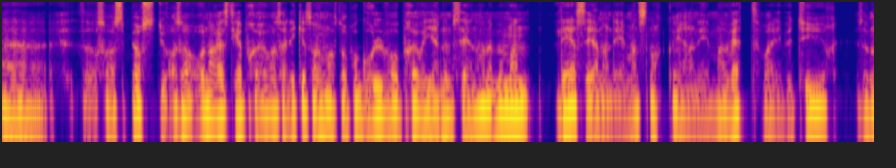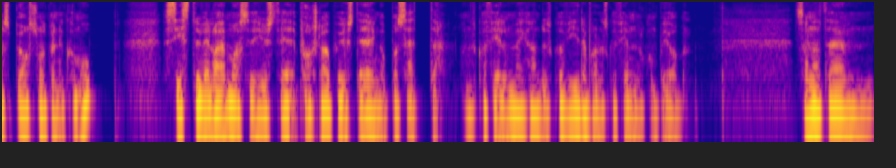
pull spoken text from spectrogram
Uh, så spørs jo, altså, og Når jeg stiger prøver, så er det ikke sånn at man står på gulvet og prøver gjennom scenene, men man leser gjennom dem, man snakker gjennom dem, man vet hva de betyr. Hvis det er noen spørsmål, kan de komme opp. Sist du vil ha masse forslag på justeringer på settet når du skal filme. Du skal vite hva du skal filme når du kommer på jobben. Sånn at um,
